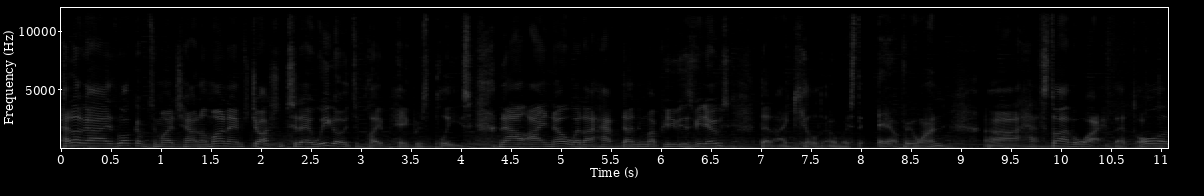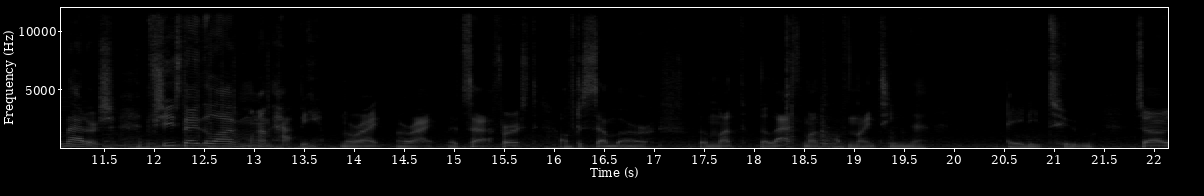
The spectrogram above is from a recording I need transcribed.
Hello guys, welcome to my channel. My name's Josh and today we're going to play Papers, Please. Now, I know what I have done in my previous videos, that I killed almost everyone. Uh, I still have a wife, that's all that matters. If she stays alive, I'm happy. Alright, alright, it's uh, 1st of December, the month, the last month of 1982. So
